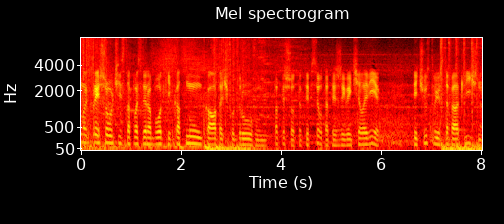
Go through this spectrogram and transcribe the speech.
Ну, прийшов чисто после работки, катнул каточку другу. Та ти що, ти, ти все, та ти живий чоловік. Ти чувствуєш себе отлично.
